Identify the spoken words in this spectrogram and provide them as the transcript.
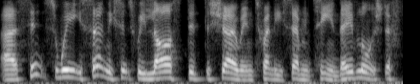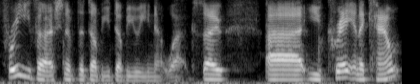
uh, since we certainly since we last did the show in 2017, they've launched a free version of the WWE Network. So uh, you create an account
